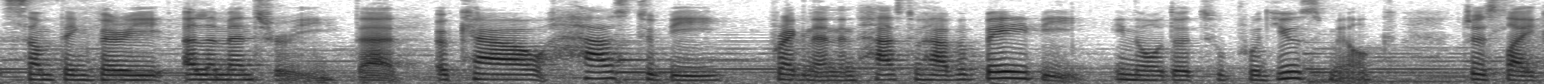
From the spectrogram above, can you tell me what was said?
something very elementary that a cow has to be pregnant and has to have a baby in order to produce milk, just like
